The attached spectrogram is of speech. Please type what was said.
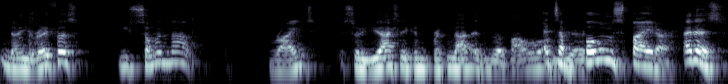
Now you ready for this? You summon that, Right. so you actually can bring that into the battle. It's a your- bone spider. It is.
